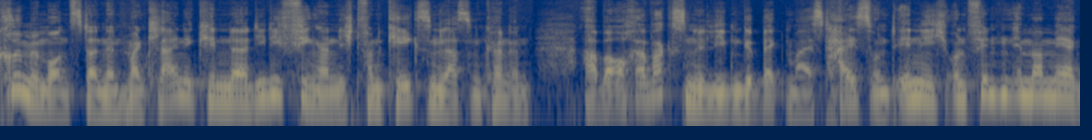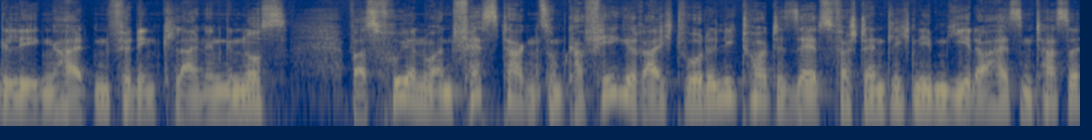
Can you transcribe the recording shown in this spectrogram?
Krümelmonster nennt man kleine Kinder, die die Finger nicht von Keksen lassen können. Aber auch Erwachsene lieben Gebäck meist heiß und innig und finden immer mehr Gelegenheiten für den kleinen Genuss. Was früher nur an Festtagen zum Kaffee gereicht wurde, liegt heute selbstverständlich neben jeder heißen Tasse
